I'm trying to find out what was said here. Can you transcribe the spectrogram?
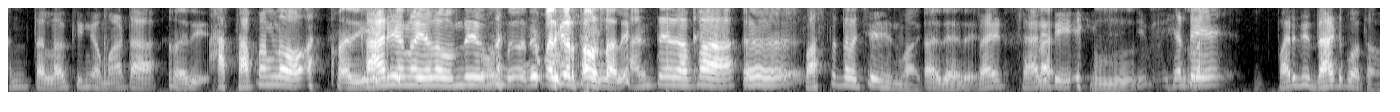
అంత లౌకికంగా మాట. అది. ఆ తపంలో అది. కార్యంలో ఏదో ఉంది. పరిగెడతా ఉండాలి. అంతే తప్ప స్పష్టత వచ్చేసింది మాకు. అదే అదే. రైట్ క్లారిటీ అంటే పరిధి దాటిపోతాం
